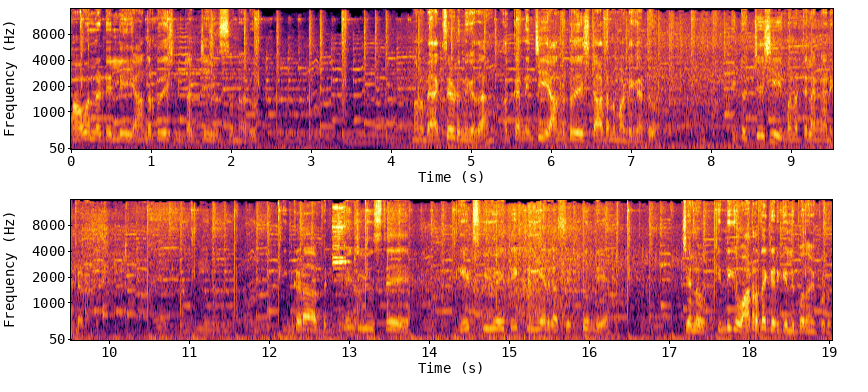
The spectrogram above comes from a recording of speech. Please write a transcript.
మా ఢిల్లీ వెళ్ళి ఆంధ్రప్రదేశ్ని టచ్ చేసి వస్తున్నారు. మన బ్యాక్ సైడ్ ఉంది కదా అక్కడి నుంచి ఆంధ్రప్రదేశ్ స్టార్ట్ అనమాట ఇక అటు. ఇటు వచ్చేసి మన తెలంగాణ ఇక్కడ. ఇక్కడ బ్రిడ్జ్ నుంచి చూస్తే గేట్స్ వ్యూ అయితే క్లియర్గా సెట్ ఉంది. చలో కిందికి వాటర్ దగ్గరికి వెళ్ళిపోదాం ఇప్పుడు.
